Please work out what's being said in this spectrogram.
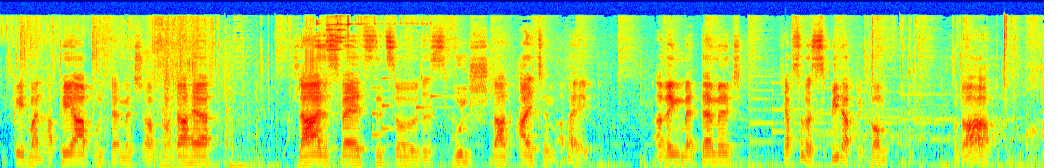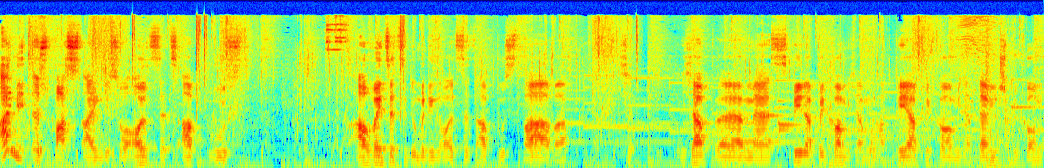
Jetzt kriege ich meinen HP ab und Damage ab. Von daher, klar, das wäre jetzt nicht so das Wunschstart-Item, aber hey. Aber wegen mehr Damage. Ich habe sogar Speed up bekommen. Und ah, eigentlich, es passt eigentlich so. All-Stats Up Boost. Auch wenn es jetzt nicht unbedingt ein All-Stats Up Boost war, aber ich, ich habe äh, mehr Speed up bekommen, ich habe HP abbekommen, ich habe Damage bekommen.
